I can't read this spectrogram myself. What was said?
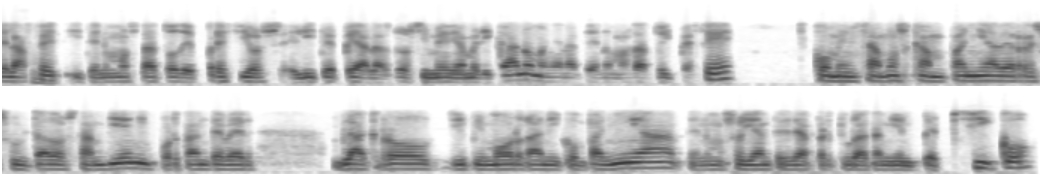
de la FED y tenemos dato de precios, el IPP a las dos y media americano. Mañana tenemos dato IPC. Comenzamos campaña de resultados también. Importante ver BlackRock, JP Morgan y compañía. Tenemos hoy antes de apertura también PepsiCo.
